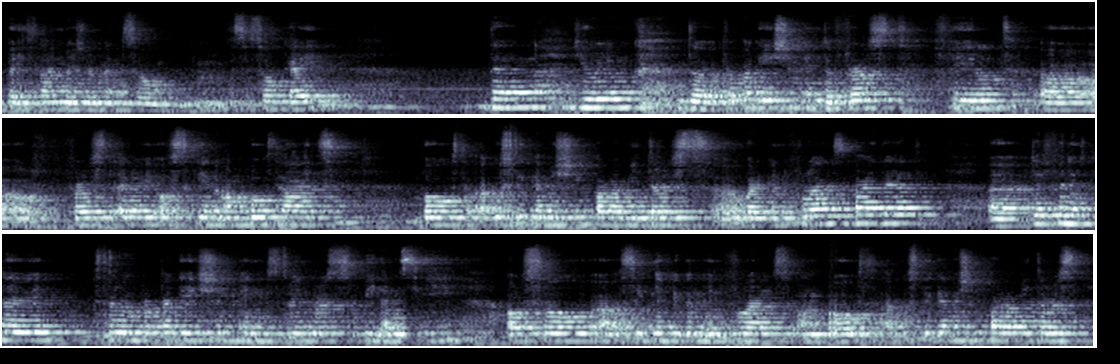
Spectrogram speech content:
baseline measurement so mm, this is okay. Then during the propagation in the first field, uh, first array of skin on both sides, both acoustic emission parameters uh, were influenced by that. Uh, definitely through propagation in stringers B and C, also a significant influence on both acoustic emission parameters.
